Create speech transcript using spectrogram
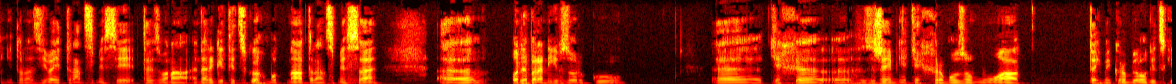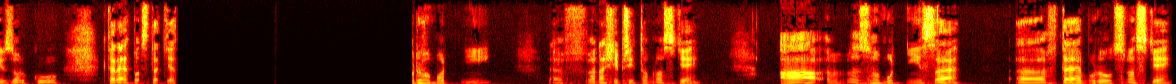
oni to nazývají transmisi, takzvaná energeticko-hmotná transmise odebraných vzorků, těch zřejmě těch chromozomů a těch mikrobiologických vzorků, které v podstatě odhmotní v naší přítomnosti a zhmotní se v té budoucnosti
